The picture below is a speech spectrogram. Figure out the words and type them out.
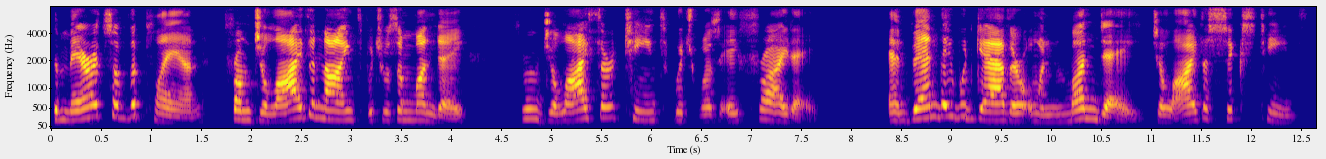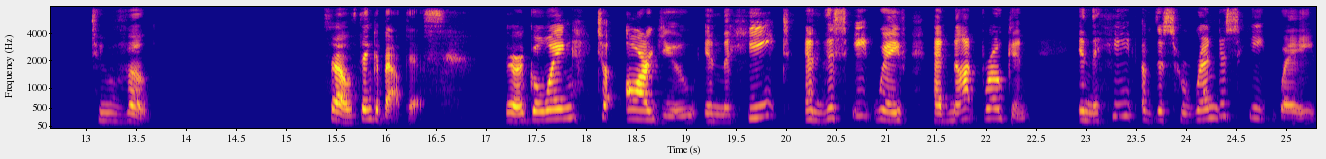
the merits of the plan from July the 9th, which was a Monday, through July 13th, which was a Friday. And then they would gather on Monday, July the 16th, to vote. So think about this. They're going to argue in the heat, and this heat wave had not broken, in the heat of this horrendous heat wave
